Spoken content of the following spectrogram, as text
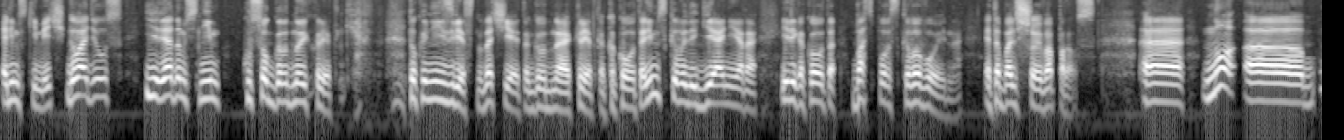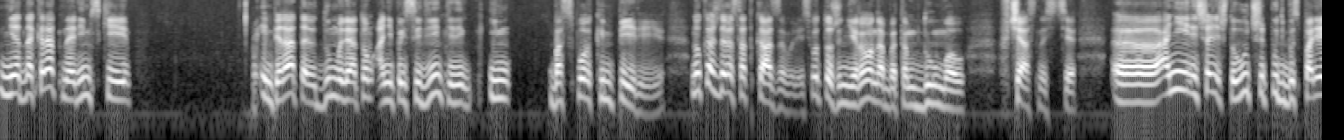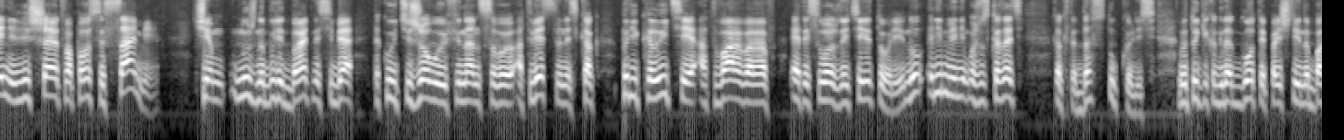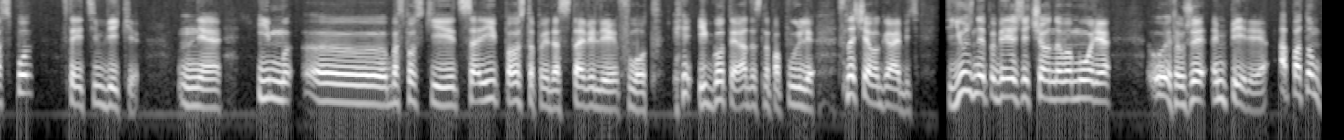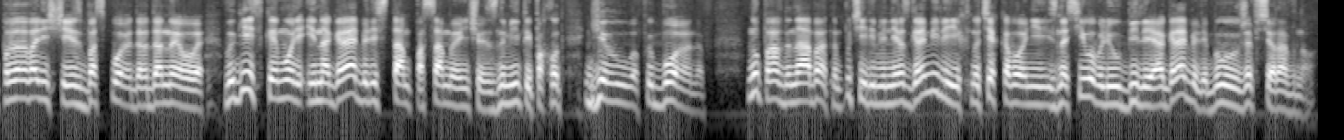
римский меч Гладиус, и рядом с ним кусок грудной клетки. Только неизвестно, да, чья это грудная клетка, какого-то римского легионера или какого-то боспорского воина. Это большой вопрос. Э, но э, неоднократно римские императоры думали о том, а не присоединить ли им Боспор к империи. Но каждый раз отказывались. Вот тоже Нерон об этом думал, в частности. Э, они решили, что лучший путь Боспоряне решают вопросы сами, чем нужно будет брать на себя такую тяжелую финансовую ответственность, как прикрытие от варваров этой сложной территории. Ну, римляне, можно сказать, как-то достукались. В итоге, когда готы пришли на Боспор в третьем веке, э, им э, боспорские цари просто предоставили флот. И, и готы радостно поплыли сначала грабить южное побережье Черного моря, это уже империя, а потом прорвались через Боспор и Дарданеллы в Эгейское море и награбились там по самый ничего, знаменитый поход Герулов и Боронов. Ну, правда, на обратном пути римляне разгромили их, но тех, кого они изнасиловали, убили и ограбили, было уже все равно.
